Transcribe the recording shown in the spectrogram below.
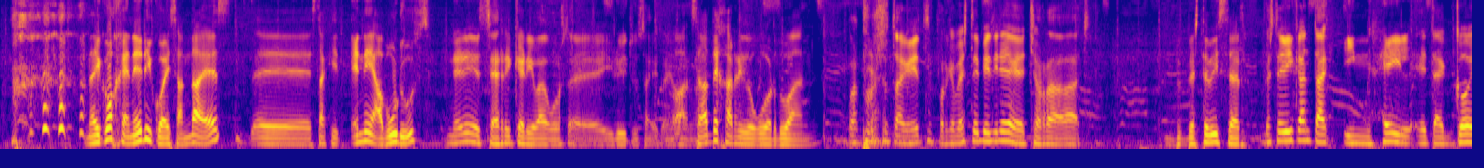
Nahiko generikoa izan da, ez? E, ez dakit, ene aburuz. Nire zerrikeri bat guzti iruditu zait. baina, Ba, bueno. Zergatik jarri dugu orduan. Ba, por eso eta git, porque beste bi dire txorrada bat. Beste bizer. Beste bi kantak Inhale eta Go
